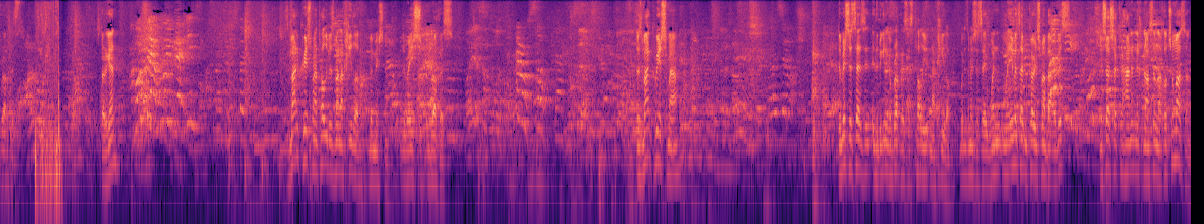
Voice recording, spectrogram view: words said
Brachas. Start again. Zman Kriyashma Tali B'Zman Achila b'Mishnah. The Reish Brachas. The Zman Kriyashma. The Mishnah says in the beginning of Brachas, it says Tali Nachila. What does the Mishnah say? When when Shema Ba'arvis, Nishasha Kahanim Nechnasan Lachal Chumasan.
